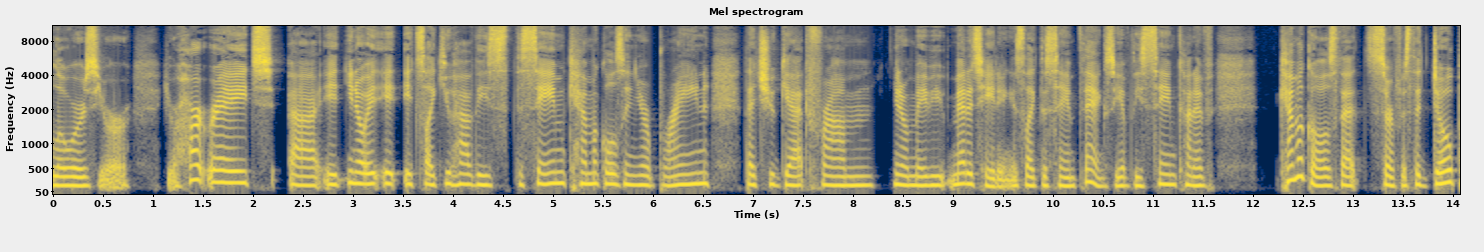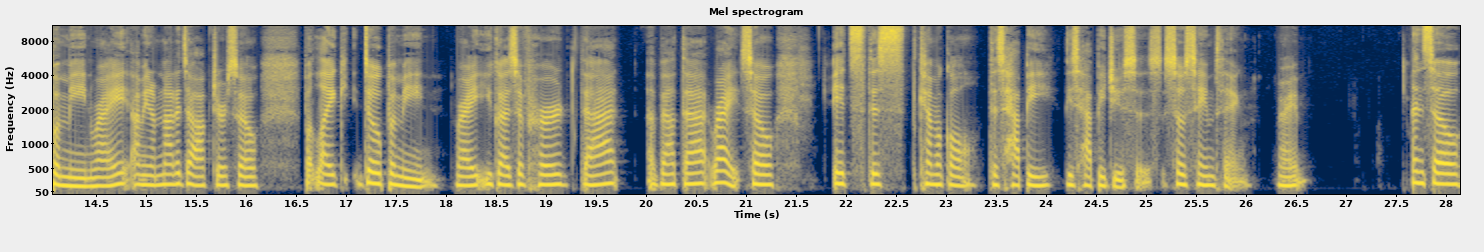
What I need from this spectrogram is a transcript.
lowers your your heart rate. Uh, it, you know, it, it, it's like you have these the same chemicals in your brain that you get from, you know, maybe meditating is like the same thing. So you have these same kind of chemicals that surface the dopamine, right? I mean, I'm not a doctor, so, but like dopamine, right? You guys have heard that about that, right? So it's this chemical, this happy, these happy juices. So same thing, right? And so,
